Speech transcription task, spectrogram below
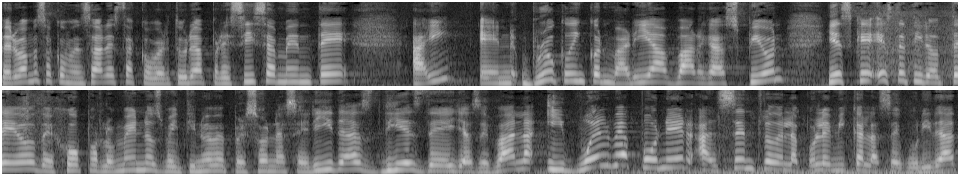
Pero vamos a comenzar esta cobertura precisamente ahí en Brooklyn con María Vargas Pion. Y es que este tiroteo dejó por lo menos 29 personas heridas, 10 de ellas de bala, y vuelve a poner al centro de la polémica la seguridad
